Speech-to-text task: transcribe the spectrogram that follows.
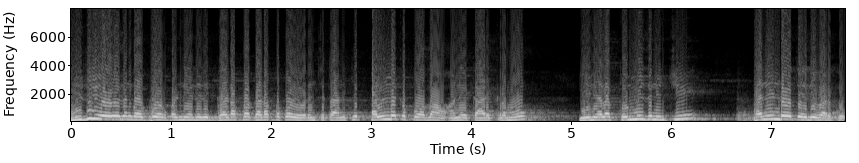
నిధులు ఏ విధంగా ఉపయోగపడి అనేది గడప గడపకు వివరించడానికి పల్లెకు పోదాం అనే కార్యక్రమం ఈ నెల తొమ్మిది నుంచి పన్నెండవ తేదీ వరకు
